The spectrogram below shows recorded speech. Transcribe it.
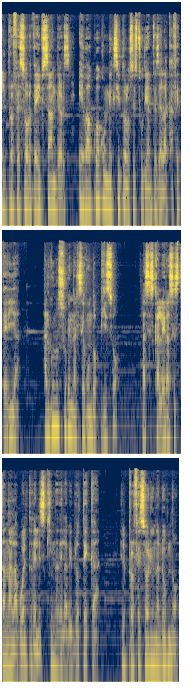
El profesor Dave Sanders evacúa con éxito a los estudiantes de la cafetería. Algunos suben al segundo piso. Las escaleras están a la vuelta de la esquina de la biblioteca. El profesor y un alumno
